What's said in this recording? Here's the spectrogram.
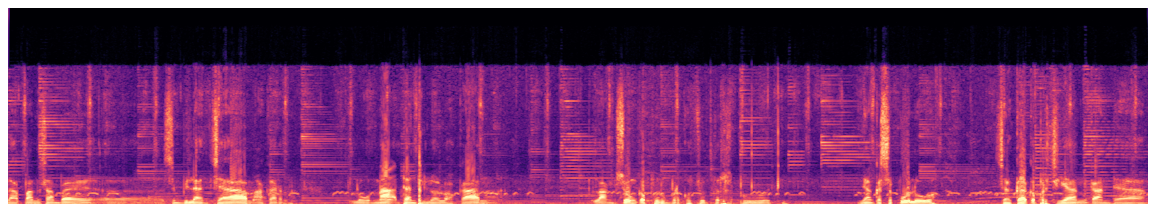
8 sampai e, 9 jam agar lunak dan dilolohkan langsung ke burung perkutut tersebut yang ke 10 Jaga kebersihan kandang.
